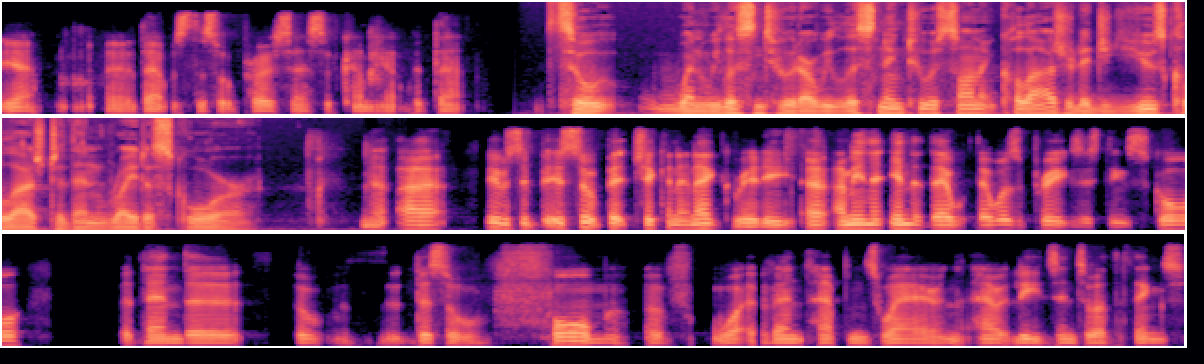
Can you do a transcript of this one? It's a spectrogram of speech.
yeah uh, that was the sort of process of coming up with that so when we listen to it, are we listening to a sonic collage, or did you use collage to then write a score? No, uh, it was a, it's sort of a bit chicken and egg, really. Uh, I mean, in that there there was a pre-existing score, but then the, the the sort of form of what event happens where and how it leads into other things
